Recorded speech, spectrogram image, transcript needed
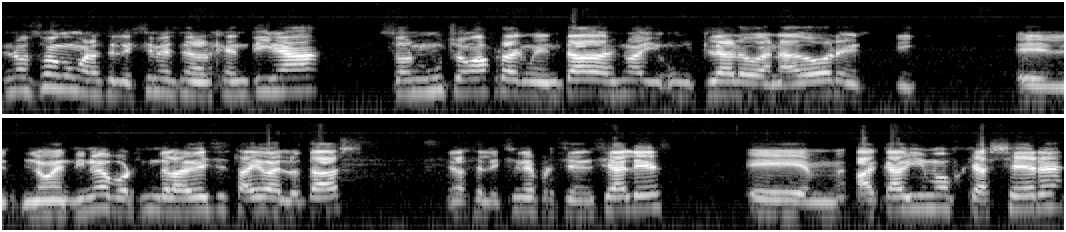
no son como las elecciones en Argentina, son mucho más fragmentadas, no hay un claro ganador. El 99% de las veces hay balotage en las elecciones presidenciales. Em, acá vimos que ayer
